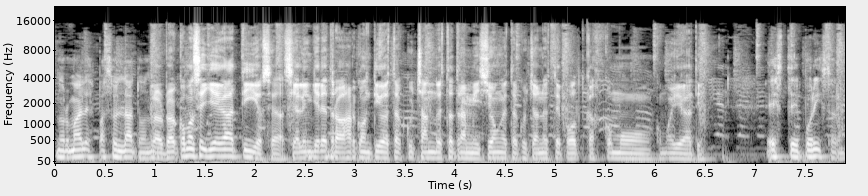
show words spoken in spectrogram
normal les paso el dato, ¿no? Claro, pero ¿cómo se llega a ti? O sea, si alguien quiere trabajar contigo, está escuchando esta transmisión, está escuchando este podcast, ¿cómo, cómo llega a ti? Este, por Instagram.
